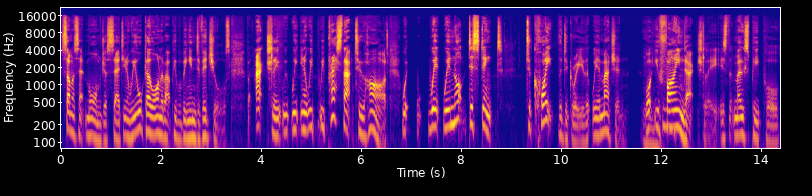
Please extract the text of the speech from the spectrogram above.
Somerset Maugham just said, you know, we all go on about people being individuals, but actually, we, we you know, we, we press that too hard. We, we're, we're not distinct to quite the degree that we imagine. What you mm. find actually is that most people,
